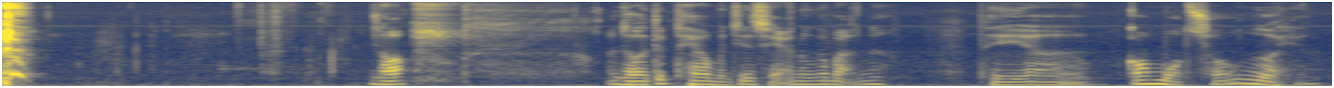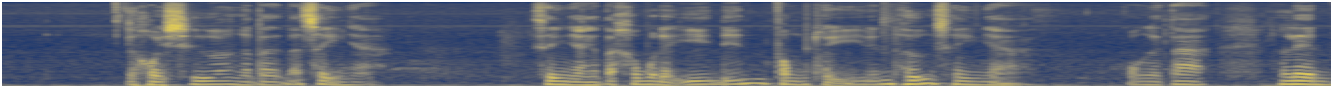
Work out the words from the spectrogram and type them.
đó. Rồi tiếp theo mình chia sẻ luôn các bạn thì uh, có một số người hồi xưa người ta đã xây nhà. Xây nhà người ta không có để ý đến phong thủy đến hướng xây nhà của người ta lên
